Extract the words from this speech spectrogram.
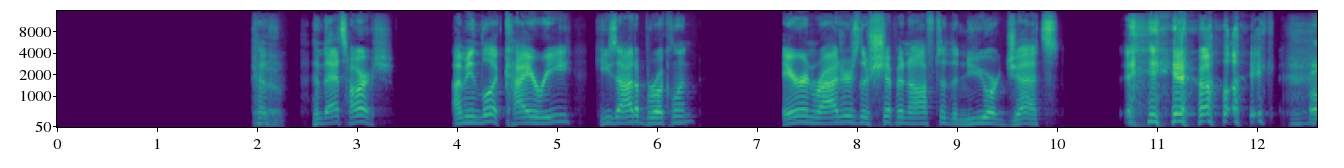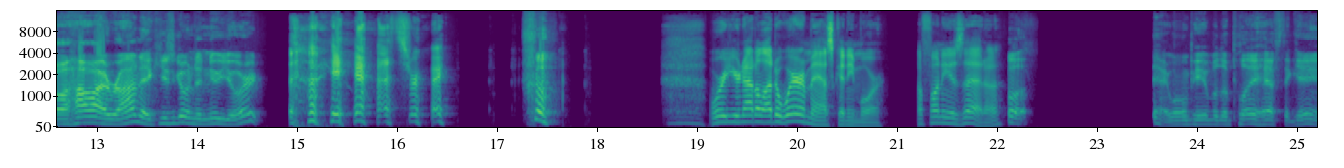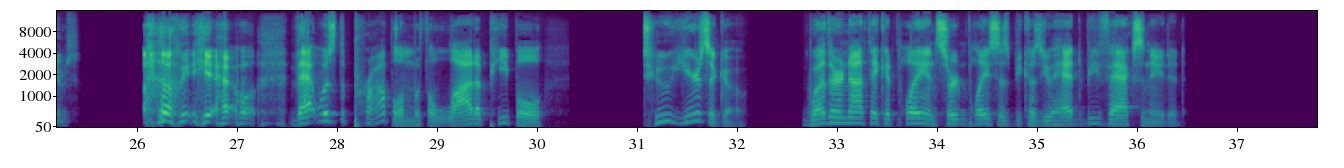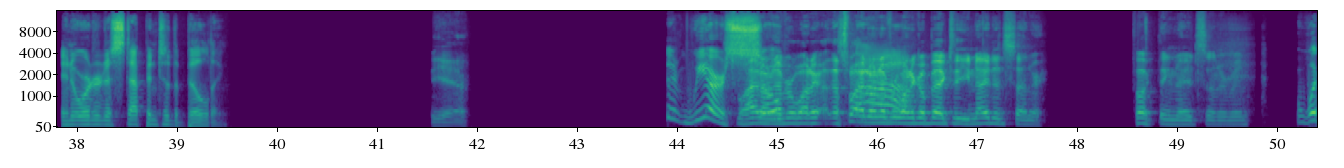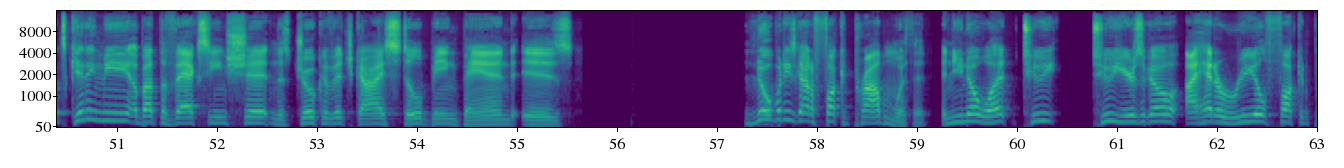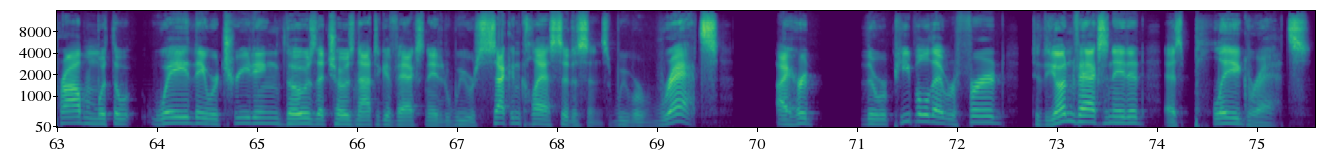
Yeah. and that's harsh. I mean, look, Kyrie, he's out of Brooklyn. Aaron Rodgers, they're shipping off to the New York Jets. you know, like, Oh, how ironic! He's going to New York. yeah, that's right. Where you're not allowed to wear a mask anymore. How funny is that, huh? well, yeah, I won't be able to play half the games. yeah, well, that was the problem with a lot of people two years ago. Whether or not they could play in certain places because you had to be vaccinated in order to step into the building. Yeah. We are That's why so. I don't ever want to. That's why I don't ever Ah. want to go back to the United Center. Fuck the United Center, man. What's getting me about the vaccine shit and this Djokovic guy still being banned is nobody's got a fucking problem with it. And you know what? Two two years ago, I had a real fucking problem with the way they were treating those that chose not to get vaccinated. We were second class citizens. We were rats. I heard there were people that referred to the unvaccinated as plague rats.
